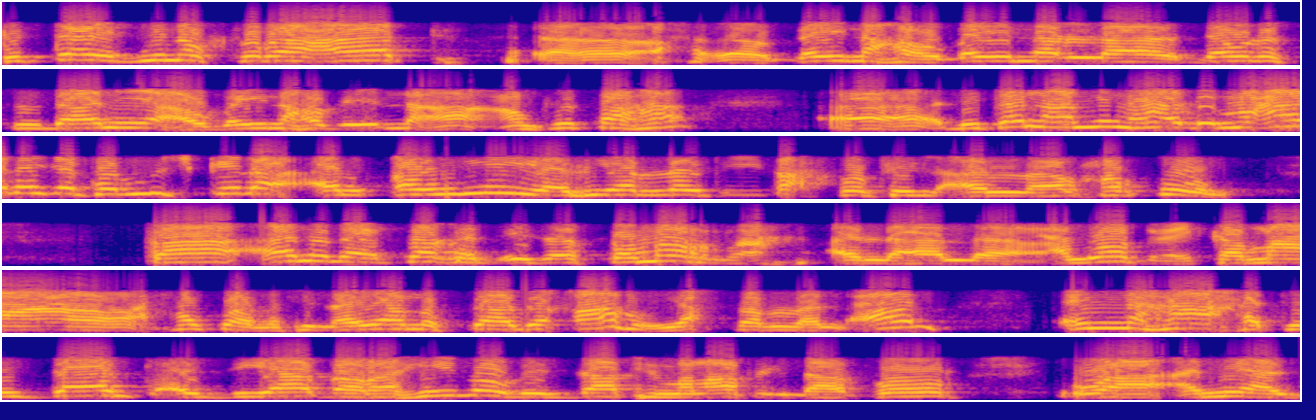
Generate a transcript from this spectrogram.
تبتعد من الصراعات بينها وبين الدولة السودانية أو بينها وبين أنفسها. لتنهى منها بمعالجة المشكلة القومية هي التي تحصل في الخرطوم. فأنا بعتقد إذا استمر الوضع كما حصل في الأيام السابقة ويحصل الآن إنها حتزداد زيادة رهيبة وبالذات في مناطق دارفور والنيل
